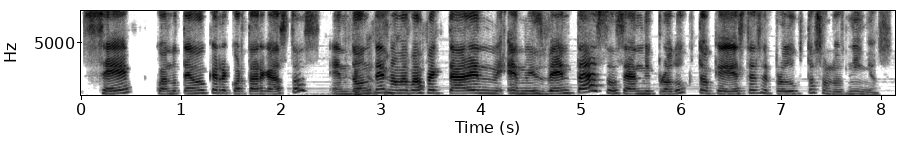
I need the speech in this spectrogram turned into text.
sé cuando tengo que recortar gastos, en dónde no me va a afectar en, mis ventas, o sea, en mi producto, que este es el producto, son los niños.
